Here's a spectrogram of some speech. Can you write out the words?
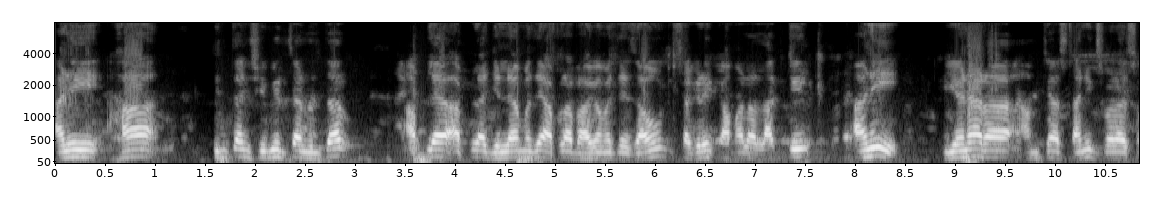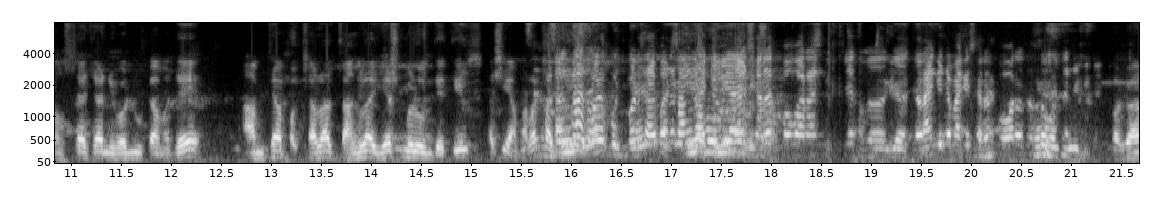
आणि हा चिंतन शिबिरच्या नंतर आपल्या आपल्या जिल्ह्यामध्ये आपल्या भागामध्ये जाऊन सगळे कामाला लागतील. आणि येणारा आमच्या स्थानिक स्वराज संस्थेच्या निवडणुकामध्ये आमच्या पक्षाला चांगलं यश मिळवून देतील अशी आम्हाला खात्री. बघा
